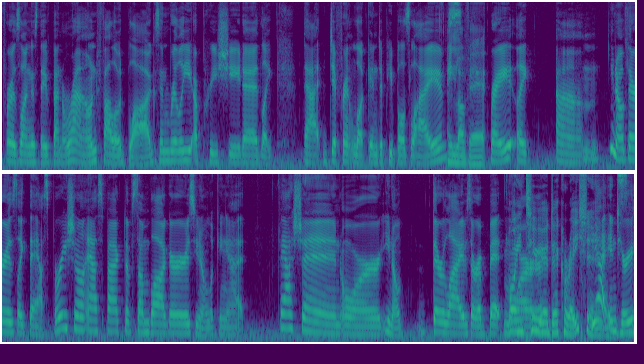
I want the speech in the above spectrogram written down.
for as long as they've been around, followed blogs and really appreciated like that different look into people's lives. I love it. right? Like, um, you know, there is like the aspirational aspect of some bloggers, you know, looking at fashion or, you know, their lives are a bit more Or interior decoration. Yeah, interior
